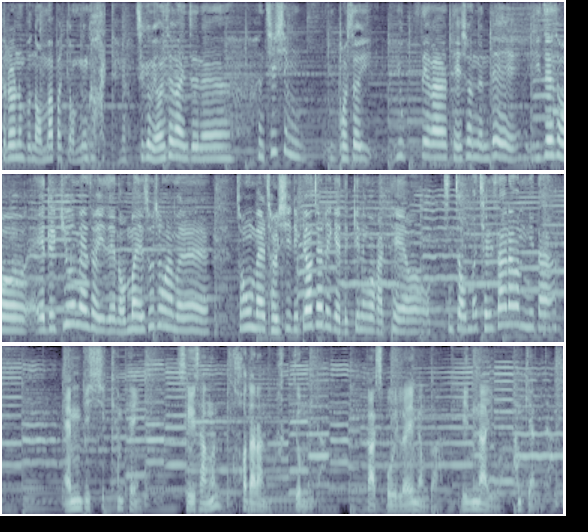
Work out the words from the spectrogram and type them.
그러는 분은 엄마밖에 없는 것 같아요. 지금 연세가 이제는 한 70 벌써 6세가 되셨는데 이제서 애들 키우면서 이제 엄마의 소중함을 정말 절실히 뼈저리게 느끼는 것 같아요. 진짜 엄마 제일 사랑합니다. MBC 캠페인 세상은 커다란 학교입니다. 가스보일러의 명가 민나이와 함께합니다.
